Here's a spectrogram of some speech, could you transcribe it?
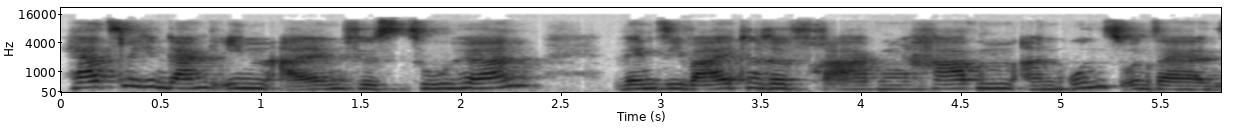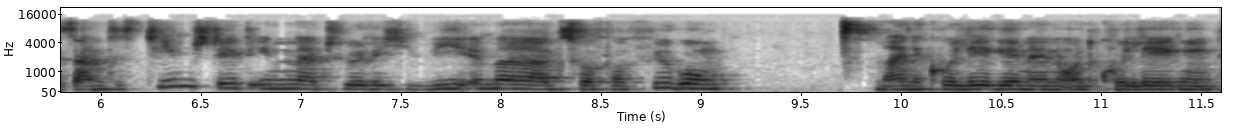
Herzlichen Dank Ihnen allen fürs Zuhören. Wenn Sie weitere Fragen haben an uns, unser gesamtes Team steht Ihnen natürlich wie immer zur Verfügung. Meine Kolleginnen und Kollegen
